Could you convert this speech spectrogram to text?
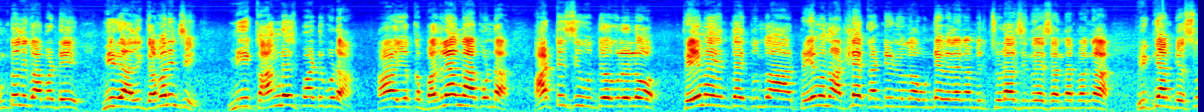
ఉంటుంది కాబట్టి మీరు అది గమనించి మీ కాంగ్రెస్ పార్టీ కూడా ఆ యొక్క బదలాం కాకుండా ఆర్టీసీ ఉద్యోగులలో ప్రేమ ఎంత అవుతుందో ఆ ప్రేమను అట్లే కంటిన్యూగా ఉండే విధంగా మీరు చూడాల్సిందే సందర్భంగా విజ్ఞప్తి చేస్తూ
